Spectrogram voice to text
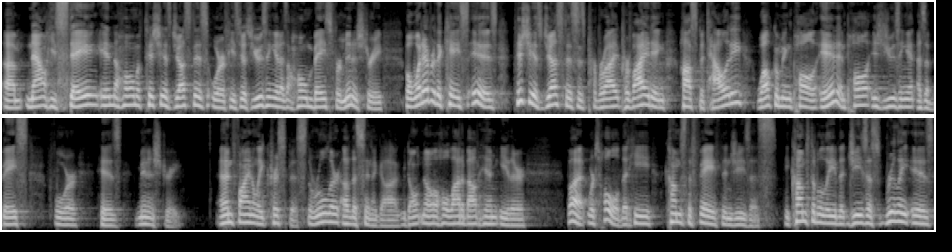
um, now he's staying in the home of Titius Justus or if he's just using it as a home base for ministry. But whatever the case is, Titius Justus is provi- providing hospitality, welcoming Paul in, and Paul is using it as a base for his ministry. And then finally, Crispus, the ruler of the synagogue. We don't know a whole lot about him either, but we're told that he comes to faith in Jesus. He comes to believe that Jesus really is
